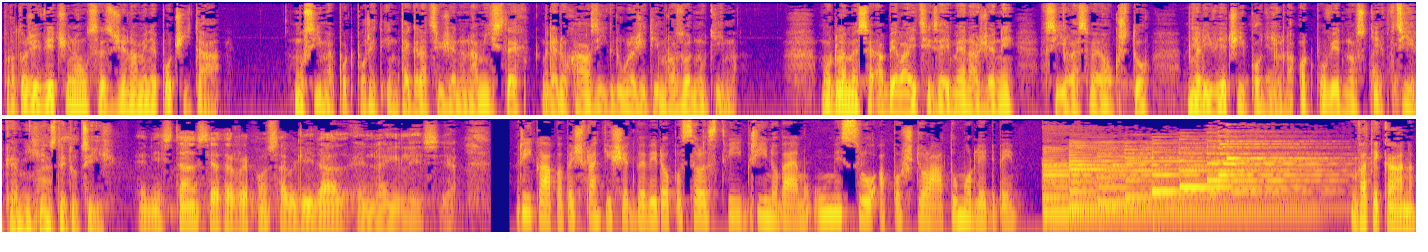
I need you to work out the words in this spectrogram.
protože většinou se s ženami nepočítá. Musíme podpořit integraci žen na místech, kde dochází k důležitým rozhodnutím. Modleme se, aby lajci, zejména ženy, v síle svého křtu, měli větší podíl na odpovědnosti v církevních institucích. Říká papež František ve videoposelství k říjnovému úmyslu a poštolátu modlitby. Vatikán.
